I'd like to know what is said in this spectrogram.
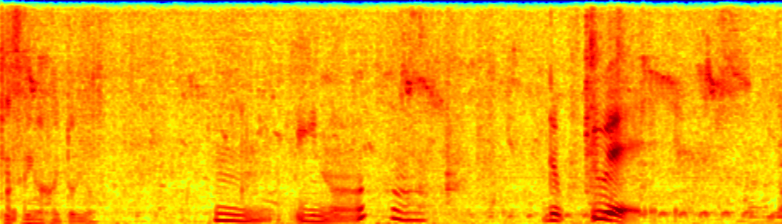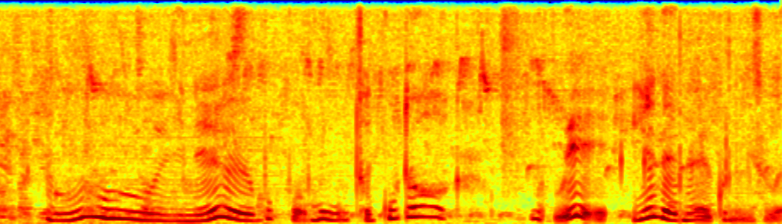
手すりが入っとるよ。うん。いいな。で上おーいいね。僕はもう最高だ。上嫌だね。この水は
